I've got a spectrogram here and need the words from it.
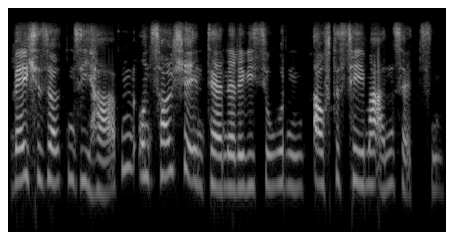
Welche sollten Sie haben? Und solche interne Revisoren auf das Thema ansetzen.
